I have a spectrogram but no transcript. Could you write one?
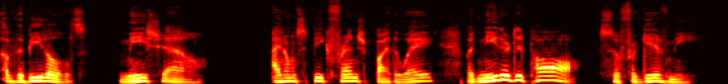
of the Beatles, Michelle. I don't speak French, by the way, but neither did Paul, so forgive me.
